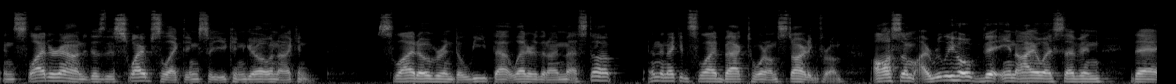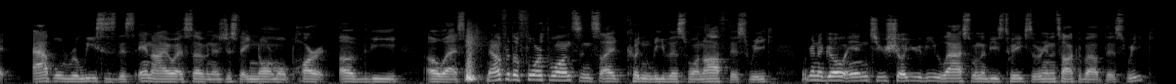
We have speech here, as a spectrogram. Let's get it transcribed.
and slide around, it does this swipe selecting, so you can go and I can slide over and delete that letter that I messed up, and then I can slide back to where I'm starting from. Awesome. I really hope that in iOS 7 that Apple releases this in iOS 7 as just a normal part of the OS. Now for the fourth one, since I couldn't leave this one off this week, we're going to go in to show you the last one of these tweaks that we're going to talk about this week.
